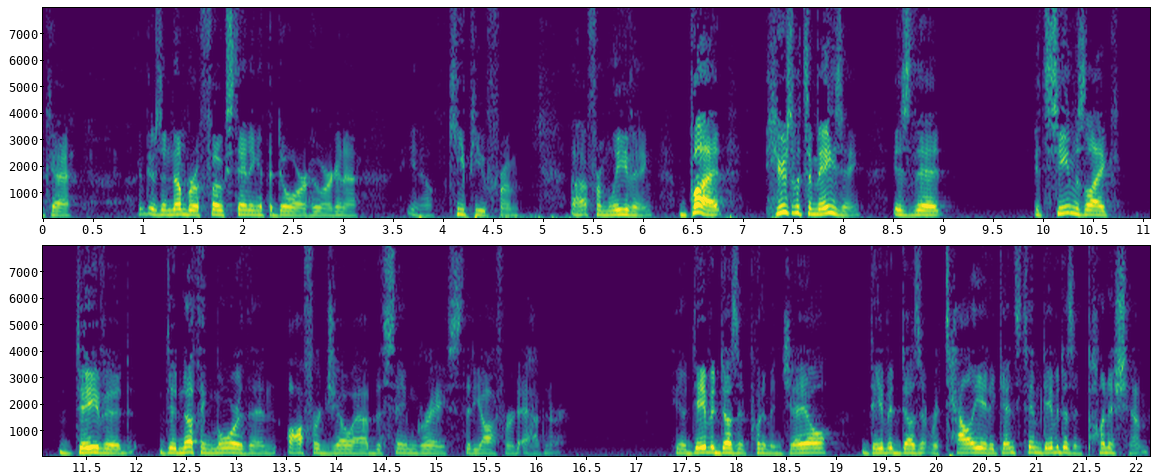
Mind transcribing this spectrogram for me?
Okay? I think there's a number of folks standing at the door who are going to, you know, keep you from, uh, from leaving. But here's what's amazing is that it seems like David did nothing more than offer Joab the same grace that he offered Abner. You know, David doesn't put him in jail. David doesn't retaliate against him. David doesn't punish him.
